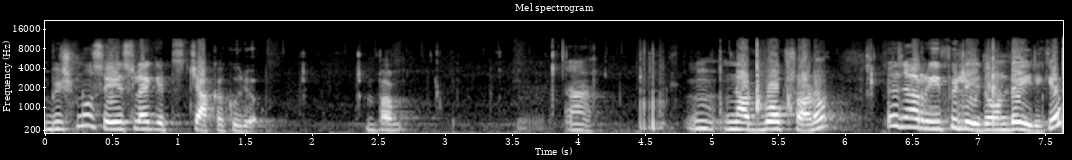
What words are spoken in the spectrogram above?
വിഷ്ണു സേസ് ലൈക്ക് ഇറ്റ്സ് ചക്കക്കുരു. അപ്പം ആ. നട്ട് ബോക്സാണ് ഇത് ഞാൻ റീഫിൽ ചെയ്തുകൊണ്ടേ ഇരിക്കും.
